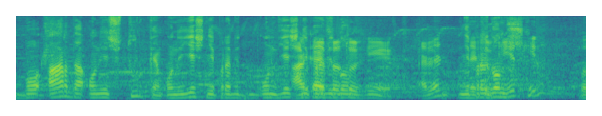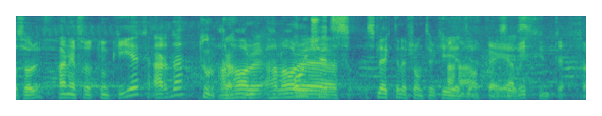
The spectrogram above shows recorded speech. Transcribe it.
bo Arda, on jest Turkiem, on jest nieprawidłowy. On jest Arka nieprawidłowy. Turkiet, eller? Nie kill? Vad sa du? Han är från Turkiet, Arda? Turka. Han har, han har Ojciec, eh, s- släkten är från Turkiet. Aha, ja, okej, ja precis. visste inte. Så.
